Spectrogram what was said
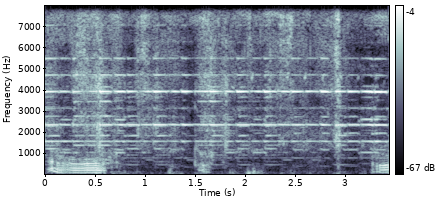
โอ้โอ้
